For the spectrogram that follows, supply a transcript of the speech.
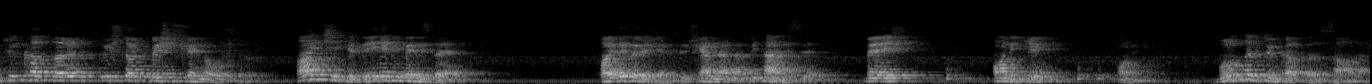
bütün katları 3, 4, 5 üçgenini oluşturur. Aynı şekilde yine bilmenizde fayda göreceğiniz üçgenlerden bir tanesi 5, 12, 13. Bunun da bütün katları sağlar.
